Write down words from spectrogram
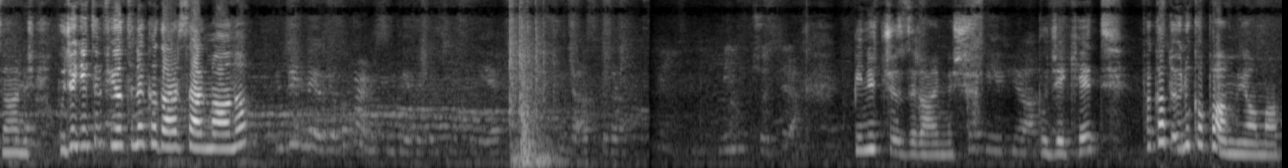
Güzelmiş. Bu ceketin fiyatı ne kadar Selma Hanım? Üzerine yazıyor. Bakar mısın teyzeciğim diye? Şurada askıda. 1300 liraymış Çok iyi fiyat. bu ceket. Fakat önü kapanmıyor ama.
